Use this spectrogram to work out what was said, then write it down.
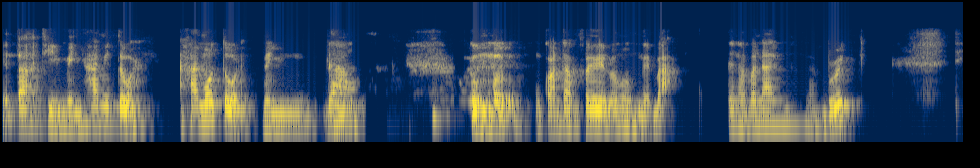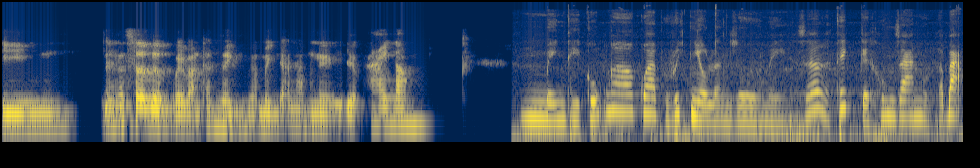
Hiện tại thì mình 20 tuổi, 21 tuổi, mình đang à. cùng mở một quán cà phê với một người bạn tên là Vân Anh là Brick. Thì đấy là sơ lược về bản thân mình và mình đã làm nghề được 2 năm. Mình thì cũng uh, qua Brick nhiều lần rồi mình rất là thích cái không gian của các bạn.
